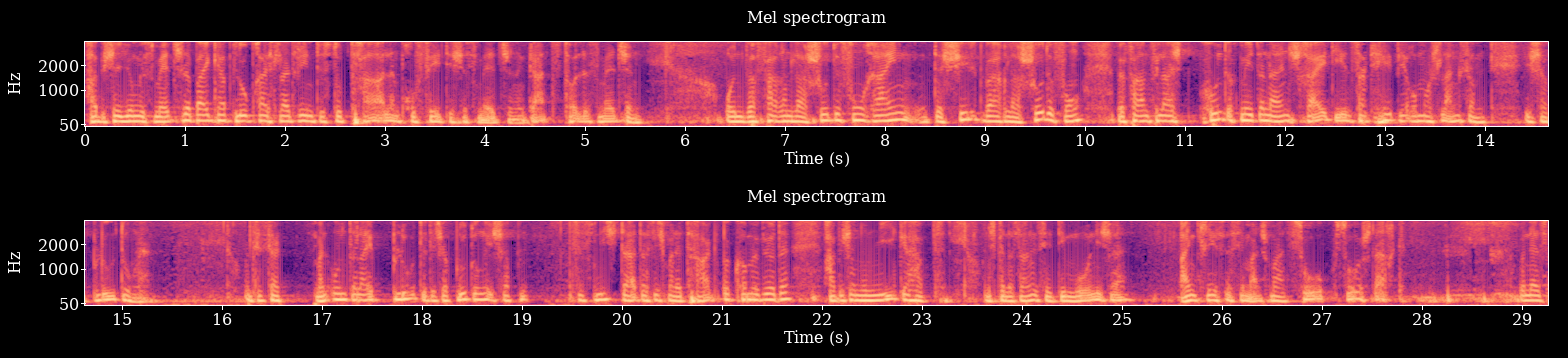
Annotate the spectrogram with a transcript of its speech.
habe ich ein junges Mädchen dabei gehabt, Lobpreisleiterin, das ist total ein prophetisches Mädchen, ein ganz tolles Mädchen. Und wir fahren La Chaux de Fonds rein. Das Schild war La Chaux de Fonds. Wir fahren vielleicht 100 Meter rein, schreit die und sagt, hey, Pierre, mach langsam. Ich habe Blutungen. Und sie sagt, mein Unterleib blutet, ich habe Blutungen, ich habe es ist nicht da, dass ich meine Tage bekommen würde, habe ich ja noch nie gehabt. Und ich kann das sagen, diese dämonische Angriffe sind manchmal so, so stark. Und als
